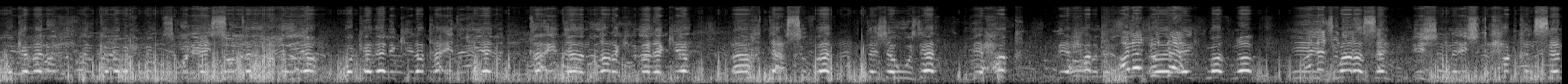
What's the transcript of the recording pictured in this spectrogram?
وكما نمثل وكما نحمل المسؤولية السلطة المركزيه وكذلك إلى قائد القياده قائد الدرك الملكي آه، تعسفات تجاوزات ذي حق ذي حق على جدة. يتمثل يتمارسن يجن يجن الحق نسن.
